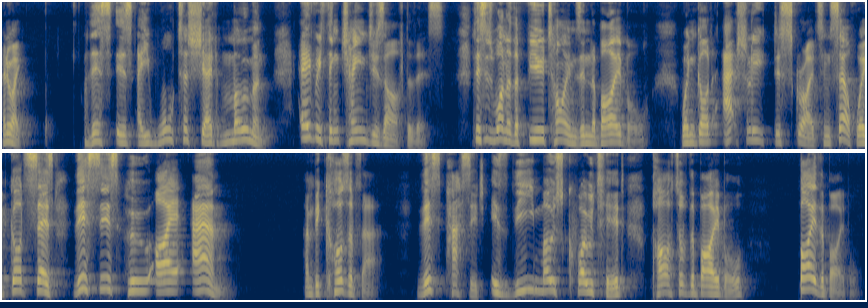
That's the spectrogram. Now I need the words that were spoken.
Anyway, this is a watershed moment. Everything changes after this. This is one of the few times in the Bible when God actually describes himself, where God says, This is who I am. And because of that, this passage is the most quoted part of the Bible by the Bible.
